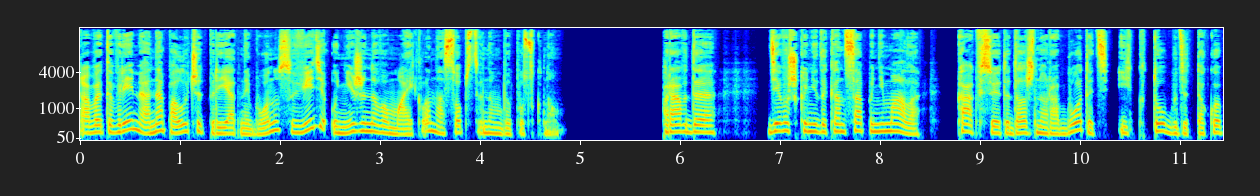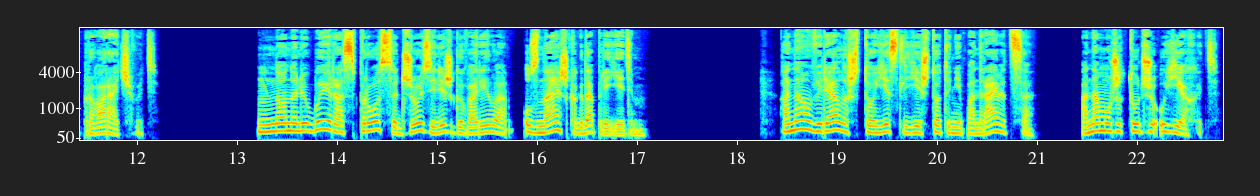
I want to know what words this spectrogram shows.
А в это время она получит приятный бонус в виде униженного Майкла на собственном выпускном. Правда, девушка не до конца понимала, как все это должно работать и кто будет такое проворачивать. Но на любые расспросы Джози лишь говорила «узнаешь, когда приедем». Она уверяла, что если ей что-то не понравится, она может тут же уехать,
